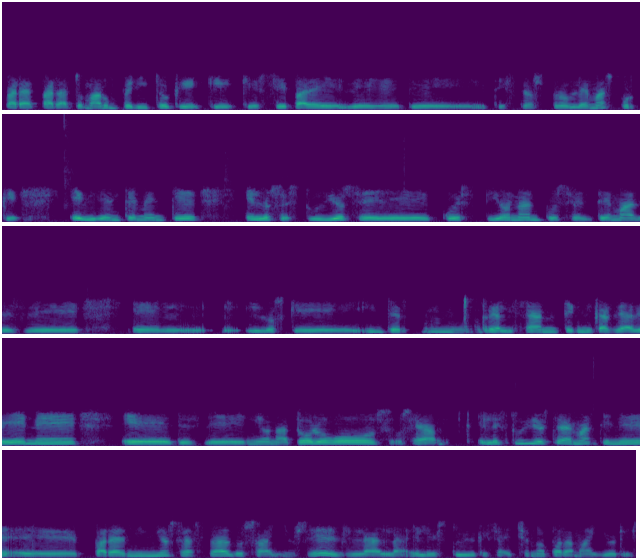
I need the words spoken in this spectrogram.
para, para tomar un perito que, que, sepa de, de, estos problemas, porque evidentemente en los estudios se cuestionan pues el tema desde los que realizan técnicas de ADN, eh, desde neonatólogos, o sea, el estudio este además tiene eh, para niños hasta dos años, ¿eh? es el estudio que se ha hecho, no para mayores.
